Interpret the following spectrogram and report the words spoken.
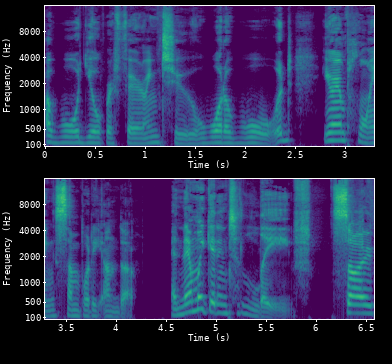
award you're referring to or what award you're employing somebody under. And then we get into leave. So,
